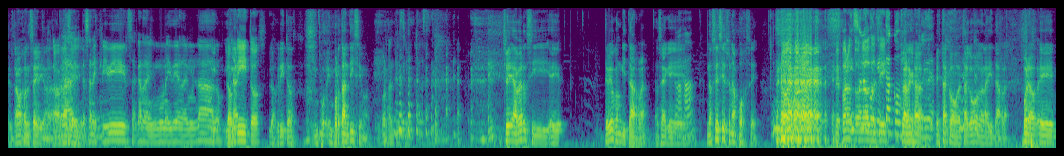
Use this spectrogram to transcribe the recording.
El trabajo en serio. El trabajo en serio. empezar a escribir, sacar de alguna idea de algún lado. Y los la- gritos, Los gritos, impo- importantísimo. importantísimo. Che, a ver si. eh, te veo con guitarra, o sea que. Ajá. No sé si es una pose. No, no, no, me paro en todos solo lados porque así. está cómodo Claro, claro. Está cómodo, está cómodo con la guitarra. Bueno, eh,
